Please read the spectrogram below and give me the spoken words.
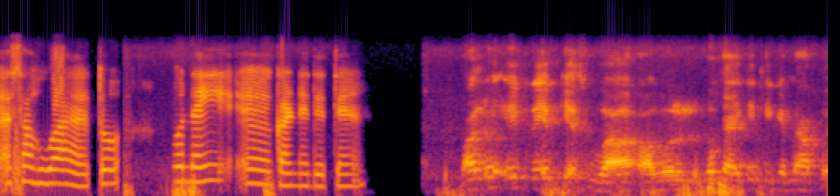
ऐसा हुआ है तो वो नहीं करने देते हैं। मान लो एक रेप केस हुआ और वो वो कहे कि ठीक है, मैं आपको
